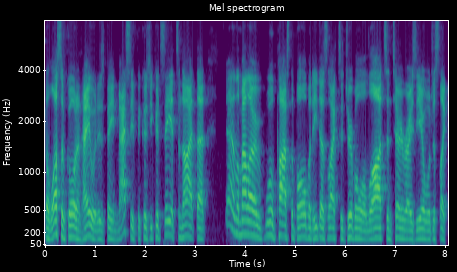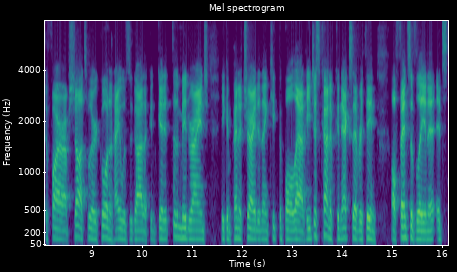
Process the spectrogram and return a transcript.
the loss of Gordon Hayward has been massive because you could see it tonight that yeah, LaMelo will pass the ball, but he does like to dribble a lot, and Terry Rozier will just like to fire up shots. Where Gordon Hayward's the guy that can get it to the mid range, he can penetrate and then kick the ball out. He just kind of connects everything offensively, and it, it's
